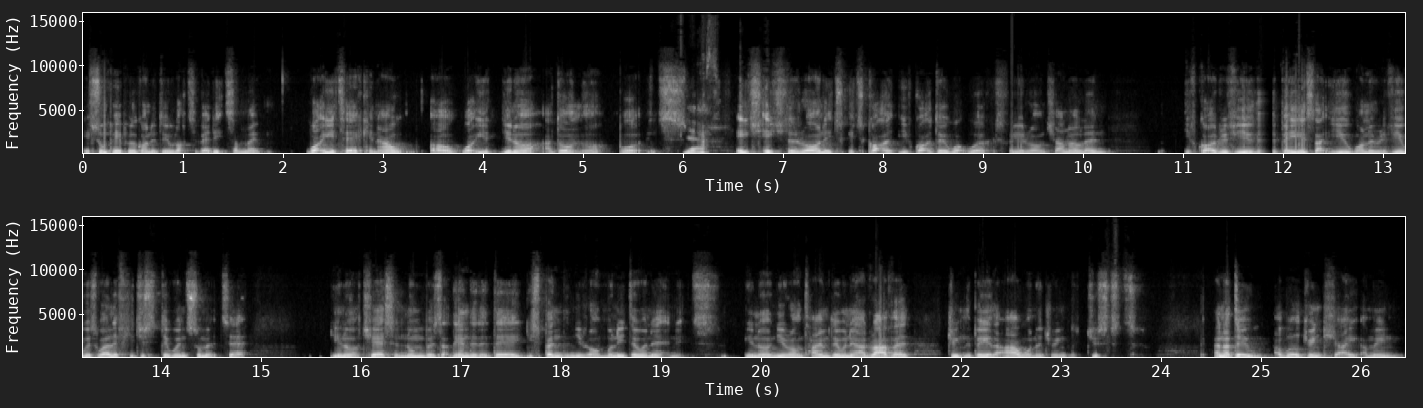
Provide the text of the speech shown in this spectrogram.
if some people are going to do lots of edits, I'm like, what are you taking out, or what you, you know, I don't know. But it's yeah, each each their own. It's it's got to, you've got to do what works for your own channel, and you've got to review the beers that you want to review as well. If you're just doing something to, you know, chasing numbers, at the end of the day, you're spending your own money doing it, and it's you know, in your own time doing it. I'd rather drink the beer that I want to drink. Just, and I do, I will drink shite. I mean,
